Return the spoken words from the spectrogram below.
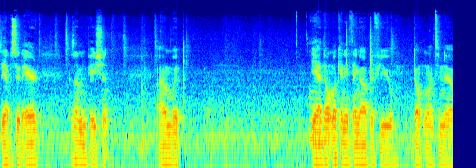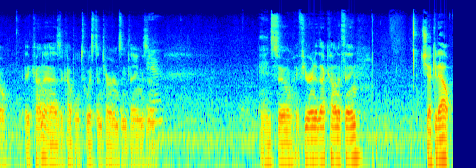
the episode aired because I'm impatient. Um, but yeah, don't look anything up if you don't want to know. It kind of has a couple twists and turns and things. And, Yeah. and so, if you're into that kind of thing, check it out.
